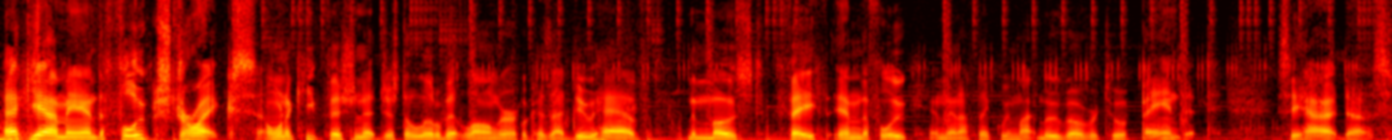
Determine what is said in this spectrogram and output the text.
heck yeah, man, the fluke strikes. I wanna keep fishing it just a little bit longer because I do have the most faith in the fluke. And then I think we might move over to a bandit, see how it does.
